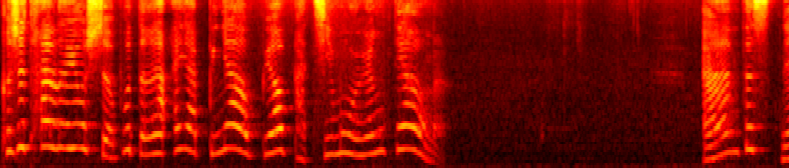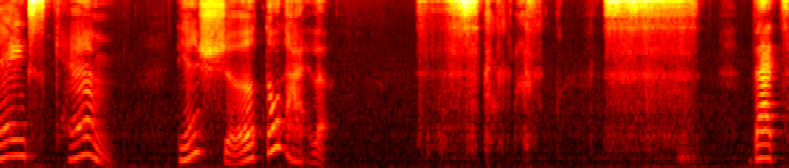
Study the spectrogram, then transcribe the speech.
可是泰勒又舍不得啊！哎呀，不要不要把积木扔掉嘛！And the snakes came，连蛇都来了。That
